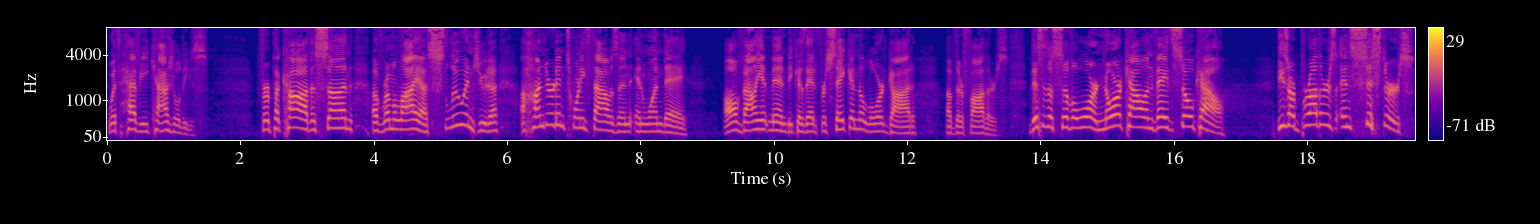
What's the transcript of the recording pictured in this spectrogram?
with heavy casualties. For Pekah, the son of Remaliah, slew in Judah 120,000 in one day, all valiant men, because they had forsaken the Lord God of their fathers. This is a civil war. NorCal invades SoCal. These are brothers and sisters.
